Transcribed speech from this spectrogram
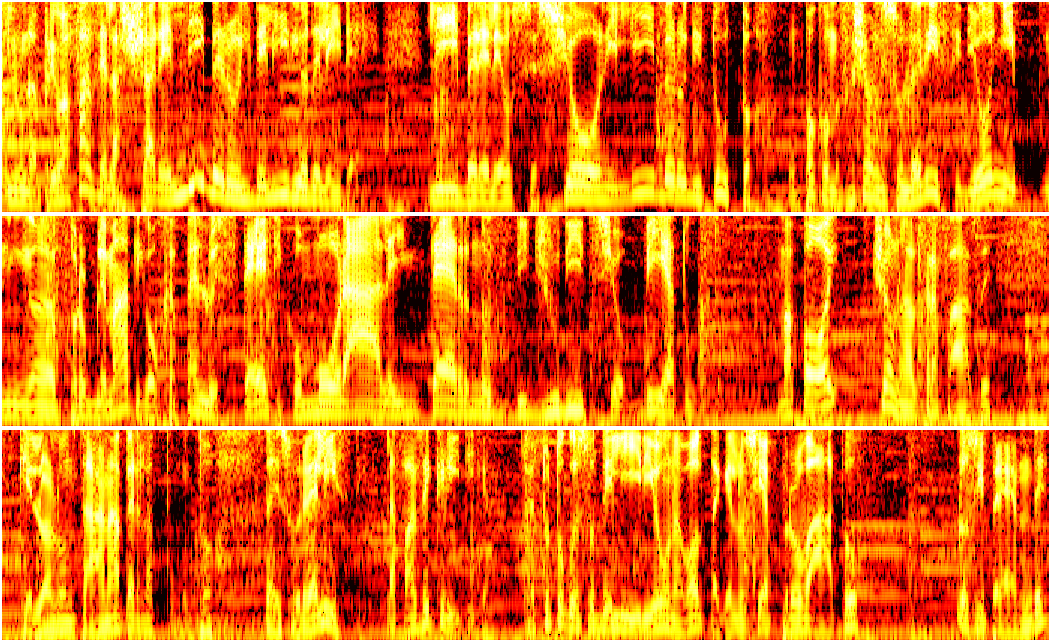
in una prima fase, lasciare libero il delirio delle idee, libere le ossessioni, libero di tutto, un po' come facevano i solaristi, di ogni mm, problematica o cappello estetico, morale, interno, di giudizio, via tutto. Ma poi c'è un'altra fase che lo allontana per l'appunto dai surrealisti, la fase critica. Cioè tutto questo delirio, una volta che lo si è provato, lo si prende,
